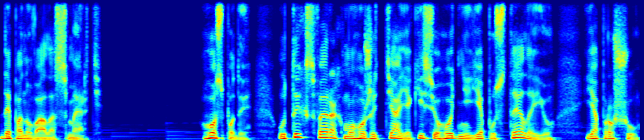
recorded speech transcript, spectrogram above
де панувала смерть. Господи, у тих сферах мого життя, які сьогодні є пустелею, я прошу,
